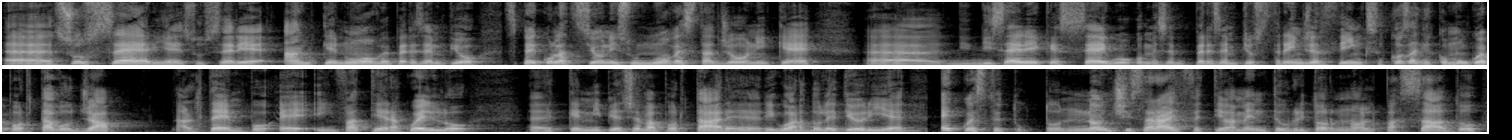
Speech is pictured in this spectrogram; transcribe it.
eh, su serie, su serie anche nuove, per esempio speculazioni su nuove stagioni che, eh, di, di serie che seguo, come se, per esempio Stranger Things, cosa che comunque portavo già al tempo e infatti era quello eh, che mi piaceva portare riguardo le teorie e questo è tutto. Non ci sarà effettivamente un ritorno al passato,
